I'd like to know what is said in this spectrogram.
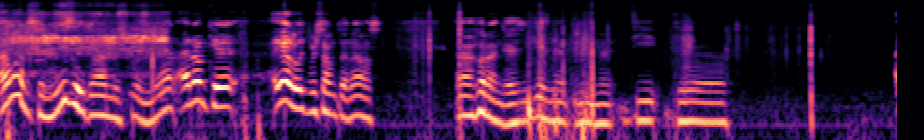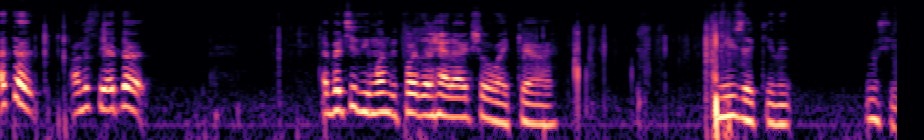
I want some music on this one, man. I don't care. I gotta look for something else. Uh, hold on, guys. You guys got to give me a minute. The, the, I thought, honestly, I thought, I bet you the one before that had actual, like, uh, music in it. Let me see.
